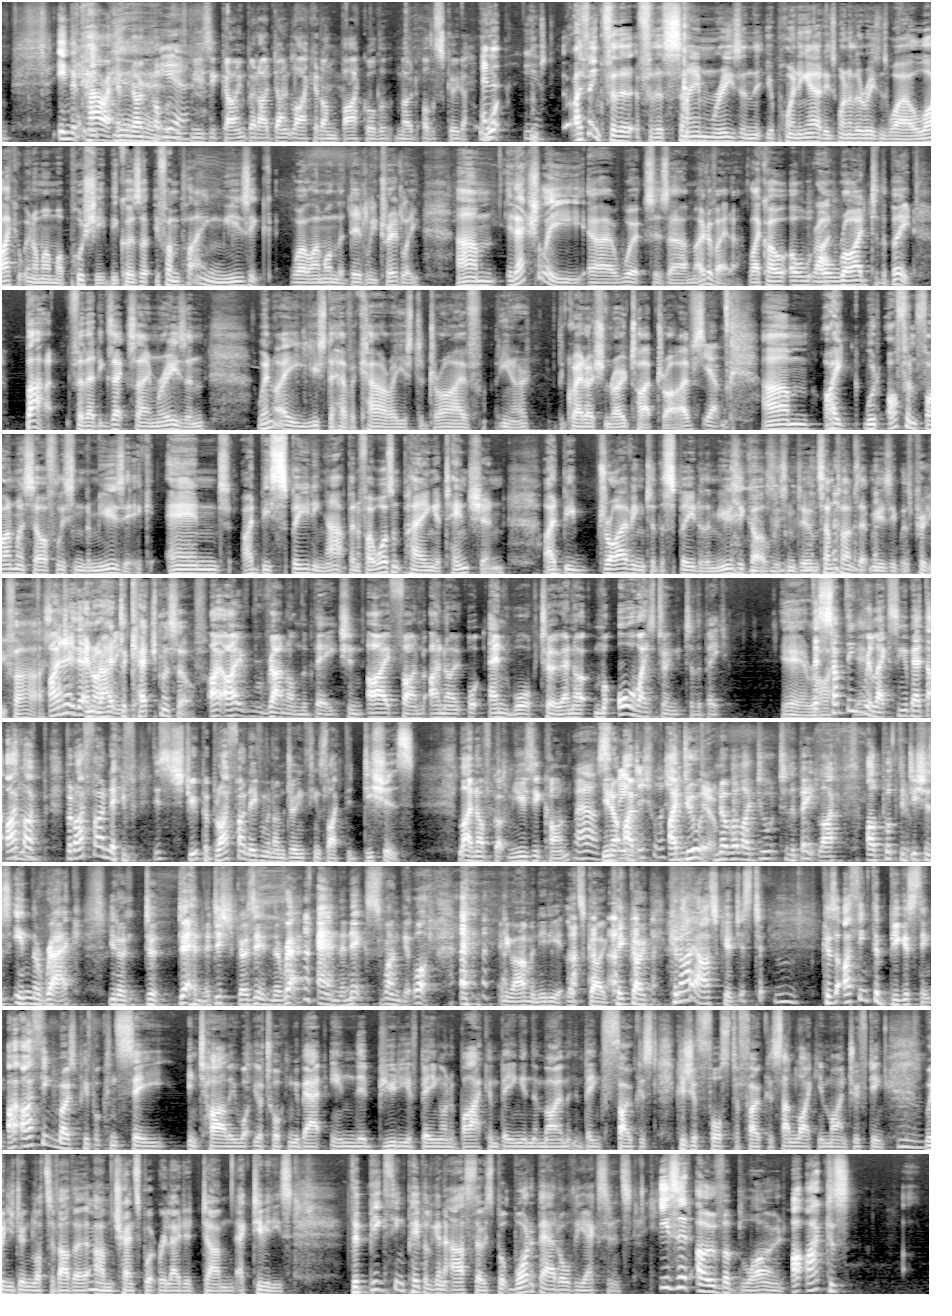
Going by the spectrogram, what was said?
in the car. I have no problem Yeah. with music going, but I don't like it on the bike or the mo- or the scooter. And What- yeah. I think for the for the same reason that you're pointing out is one of the reasons why I like it when I'm on my pushy because if I'm playing music while I'm on the deadly treadly, um, it actually uh, works as a motivator. Like I'll, I'll, Right. I'll ride to the beat, but for that exact same reason, when I used to have a car, I used to drive. You know. The Great Ocean Road type drives. Yep. Um, I would often find myself listening to music and I'd be speeding up. And if I wasn't paying attention, I'd be driving to the speed of the music I was listening to. And sometimes that music was pretty fast. I do that and I had to catch myself. I, I run on the beach and I find I know and walk too, and I'm always doing it to the beat. yeah, right. There's something yeah. relaxing about that. I like, but I find even this is stupid. But I find even when I'm doing things like the dishes, and I've got music on. Wow, you know, I. I do it. Yeah. No, well, I do it to the beat. Like I'll put the dishes in the rack. You know, d- and the dish goes in the rack, and the next one get washed. anyway, I'm an idiot. Let's go. Keep going. Can I ask you just because I think the biggest thing I, I think most people can see entirely what you're talking about in the beauty of being on a bike and being in the moment and being focused because you're forced to focus, unlike your mind drifting when you're doing lots of other um, transport related um, activities. The big thing people are going to ask though is, but what about all the accidents? Is it overblown? I because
